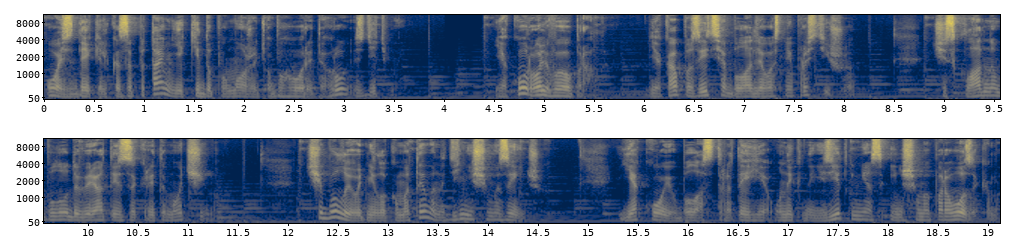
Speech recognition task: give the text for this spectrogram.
Ось декілька запитань, які допоможуть обговорити гру з дітьми. Яку роль ви обрали? Яка позиція була для вас найпростішою? Чи складно було довіряти із закритими очима? Чи були одні локомотиви надійнішими за інших? Якою була стратегія уникнення зіткнення з іншими паровозиками?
